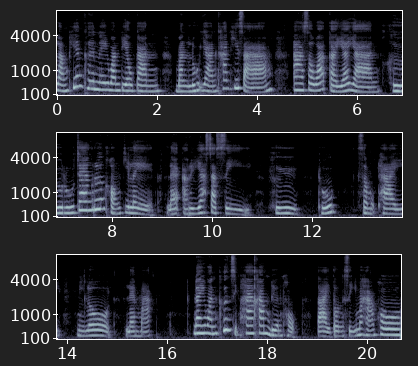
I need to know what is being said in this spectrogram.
หลังเที่ยงคืนในวันเดียวกัน บรรลุญาณขั้นที่สามอาสวะกายญาณคือรู้แจ้งเรื่องของกิเลส และอริยสัจสี่คือ ทุกข์ สมุทัย นิโรธ และมรรคในวันขึ้น 15ค่ำเดือน 6ใต้ต้นสีมหาโพธิ์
